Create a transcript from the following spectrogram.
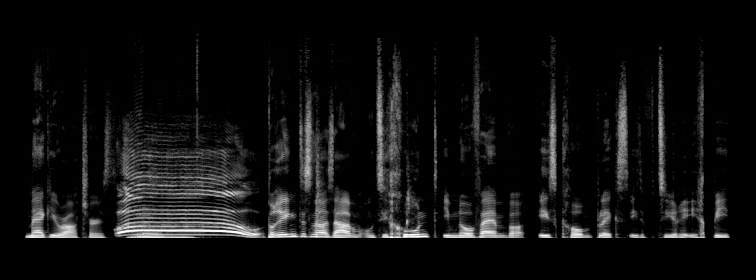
Maggie Rogers. Wow! Bringt ein neues Album und sie kommt im November ins Komplex in Zürich. Ich bin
